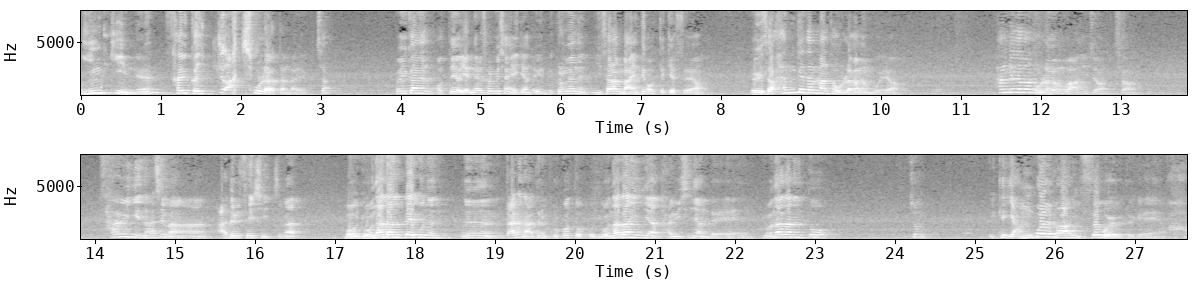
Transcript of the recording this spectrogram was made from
인기 있는 사위까지 쫙 치고 올라갔단 말이에요. 그렇죠? 그러니까는 어때요? 옛날에 설교 시간에 얘기한 적이 있는데 그러면 이 사람 마인드가 어땠겠어요? 여기서 한 계단만 더 올라가면 뭐예요? 한 계단만 더 올라가면 왕이죠. 그렇죠? 사위긴 하지만 아들 셋이 있지만 뭐 요나단 빼고는 다른 아들은 볼 것도 없고 요나단이냐 다윗이냐인데 요나단은 또 좀 이렇게 양보할 마음이 있어 보여요 되게. 아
